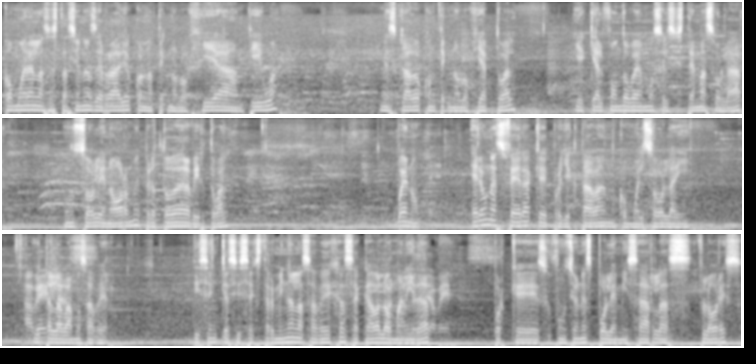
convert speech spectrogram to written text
cómo eran las estaciones de radio con la tecnología antigua, mezclado con tecnología actual. Y aquí al fondo vemos el sistema solar, un sol enorme, pero todo era virtual. Bueno, era una esfera que proyectaban como el sol ahí. Ahorita la vamos a ver. Dicen que si se exterminan las abejas se acaba la humanidad porque su función es polemizar las flores,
